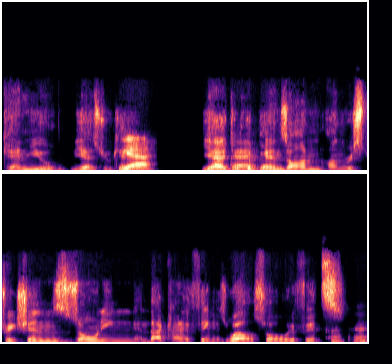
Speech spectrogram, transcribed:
Can you? Yes, you can. yeah Yeah, it just depends on on restrictions, zoning, and that kind of thing as well. So if it's okay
